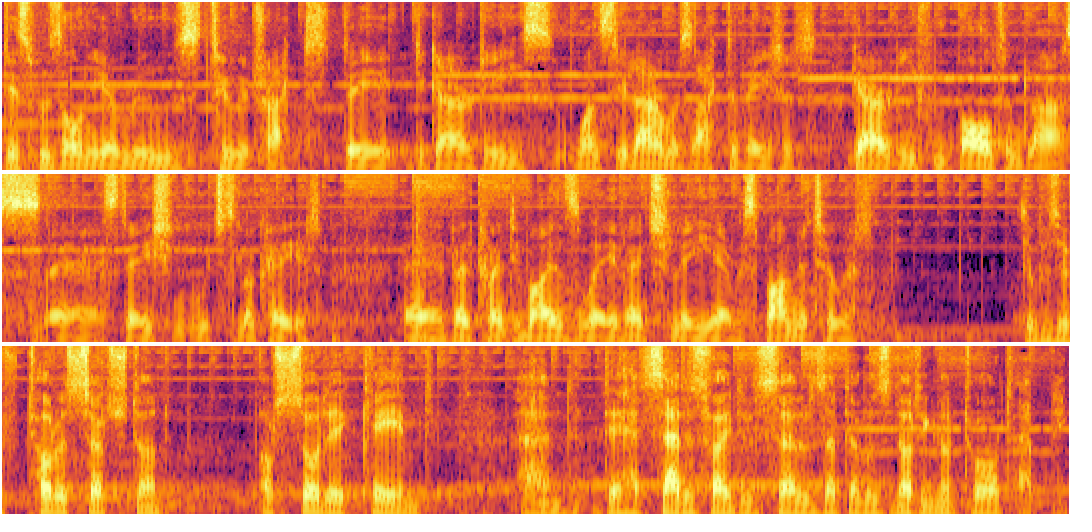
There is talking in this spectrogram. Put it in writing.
This was only a ruse to attract the, the Gardaís. Once the alarm was activated, Gardaí from Baltinglass uh, station, which is located uh, about 20 miles away, eventually uh, responded to it. There was a thorough search done, or so they claimed, and they had satisfied themselves that there was nothing untoward happening.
